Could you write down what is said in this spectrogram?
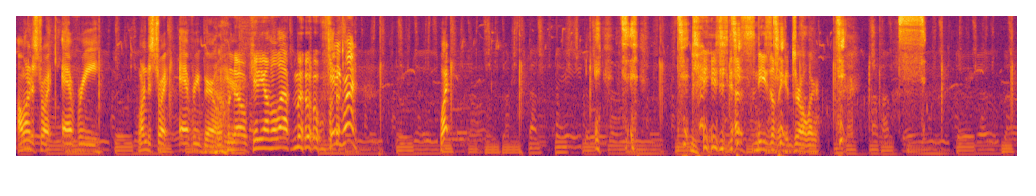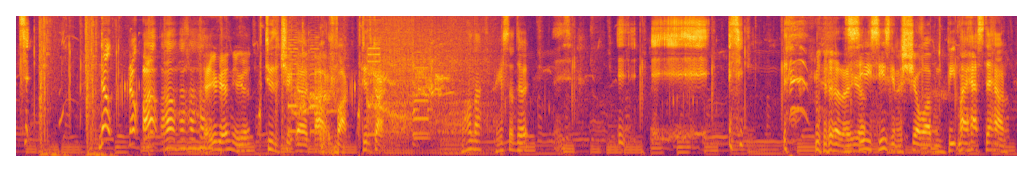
I want to destroy every. I want to destroy every barrel Oh, here. no, Kitty on the left, move. Kitty, run! What? you just got to sneeze on the controller. No, no. Uh, uh, uh, uh, Yeah, you're good. You're good. To the tree. Uh, uh, fuck. To the car. Well, hold on. I guess I'll do it. yeah, there you CDC's gonna show up and beat my ass down.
